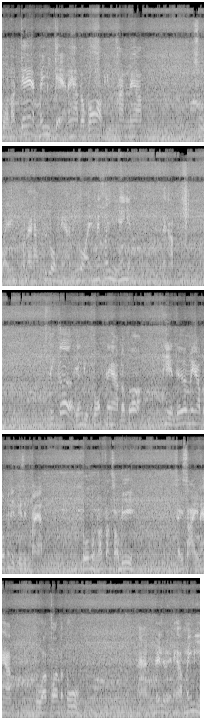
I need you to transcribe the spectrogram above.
หัวน็อตแก้มไม่มีแกะนะครับ แล้วก็ผิวคันนะครับ สวยบันไดทางขึ้นลงเนี่ยริ้วรอยไม่ค่อยมีให้เห็นนะครับสติกเกอร์ยังอยู่ครบนะครับ แล้วก็เพจเดิมนะครับรถผลิตปี 18 ตัวหัวน็อตฝั่งเสาบีใสๆนะครับ ตัวกรอนประตูอ่าดูได้เลยนะครับ ไม่มี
